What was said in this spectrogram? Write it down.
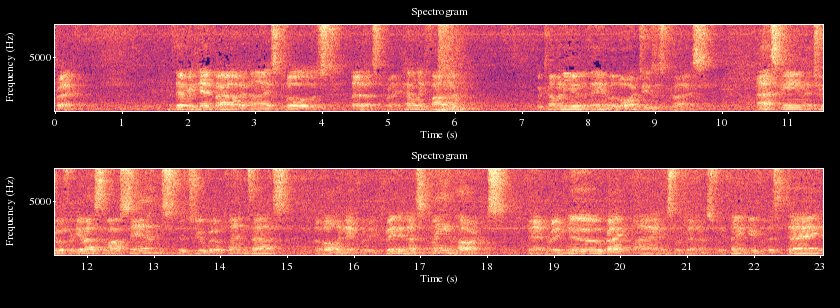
pray. With every head bowed and eyes closed, let us pray. Heavenly Father, we come to you in the name of the Lord Jesus Christ, asking that you will forgive us of our sins, that you will cleanse us of all iniquity, creating us clean hearts and renew right minds within us. We thank you for this day.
